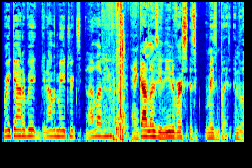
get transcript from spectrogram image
Break out of it. Get out of the matrix. And I love you. And God loves you. And the universe is an amazing place. And love.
